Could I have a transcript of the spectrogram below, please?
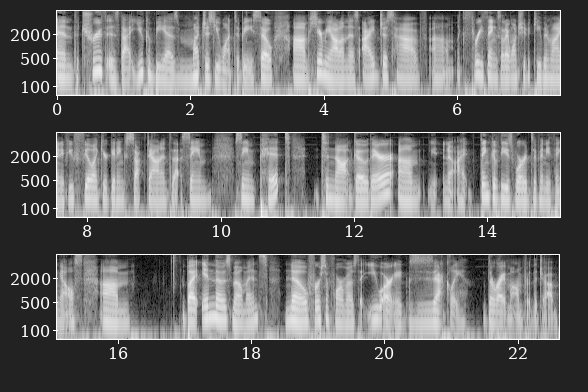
And the truth is that you can be as much as you want to be. So, um, hear me out on this. I just have um, like three things that I want you to keep in mind. If you feel like you're getting sucked down into that same same pit, to not go there. Um, you know, I think of these words if anything else. But in those moments, know first and foremost that you are exactly the right mom for the job.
